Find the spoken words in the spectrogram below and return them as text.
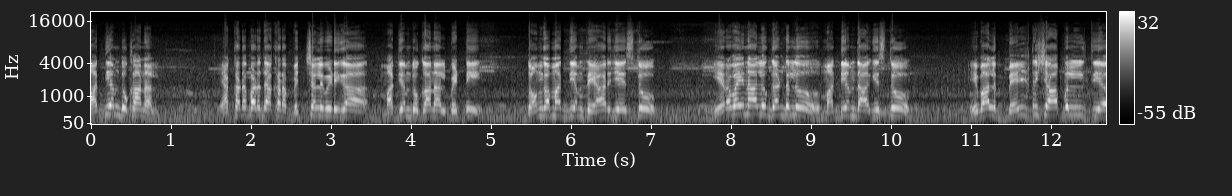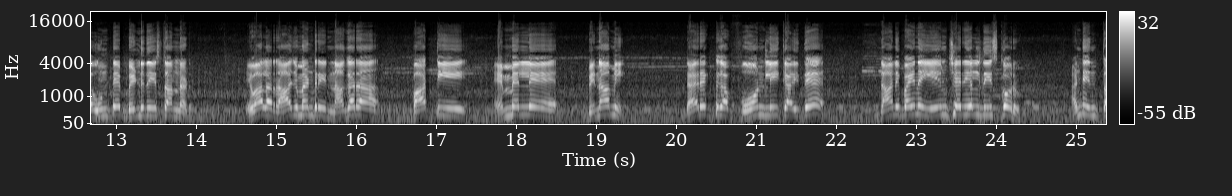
మద్యం దుకాణాలు. ఎక్కడ పడితే అక్కడ వెచ్చలవిడిగా మద్యం దుకాణాలు పెట్టి దొంగ మద్యం తయారు చేస్తూ ఇరవై నాలుగు గంటలు మద్యం దాగిస్తూ ఇవాళ బెల్ట్ షాపులు ఉంటే బెండ్ తీస్తా అన్నాడు. ఇవాళ రాజమండ్రి నగర పార్టీ ఎమ్మెల్యే బినామీ డైరెక్ట్గా ఫోన్ లీక్ అయితే దానిపైన ఏం చర్యలు తీసుకోరు. అంటే ఇంత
